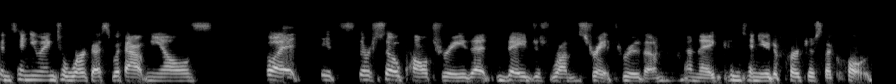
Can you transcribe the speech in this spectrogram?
continuing to work us without meals, but it's they're so paltry that they just run straight through them and they continue to purchase the co-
